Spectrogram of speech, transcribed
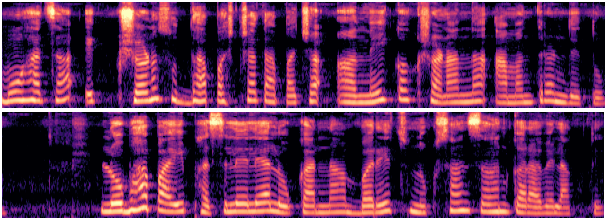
मोहाचा एक क्षणसुद्धा पश्चातापाच्या अनेक क्षणांना आमंत्रण देतो. लोभापायी फसलेल्या लोकांना बरेच नुकसान सहन करावे लागते.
